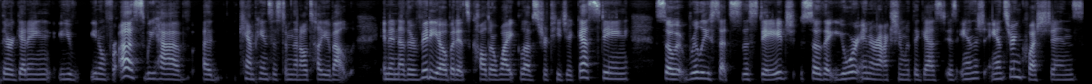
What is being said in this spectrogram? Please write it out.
They're getting you. You know, for us, we have a campaign system that I'll tell you about in another video, but it's called a white glove strategic guesting. So it really sets the stage so that your interaction with the guest is answering questions,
